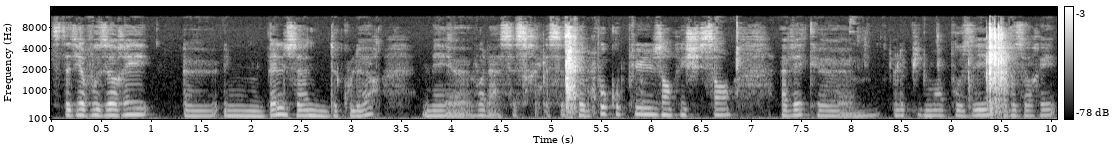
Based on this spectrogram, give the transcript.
c'est-à-dire vous aurez euh, une belle zone de couleur, mais voilà, ce serait, ce serait, beaucoup plus enrichissant avec euh, le pigment posé. Vous aurez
